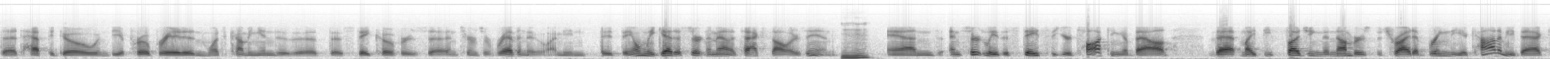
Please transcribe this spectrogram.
that have to go and be appropriated and what's coming into the, the state coffers uh, in terms of revenue. I mean, they, they only get a certain amount of tax dollars in. And, and certainly the states that you're talking about that might be fudging the numbers to try to bring the economy back,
